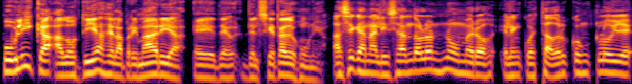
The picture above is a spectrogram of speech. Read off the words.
publica a dos días de la primaria eh, de- del 7 de junio. Así que analizando los números, el encuestador concluye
